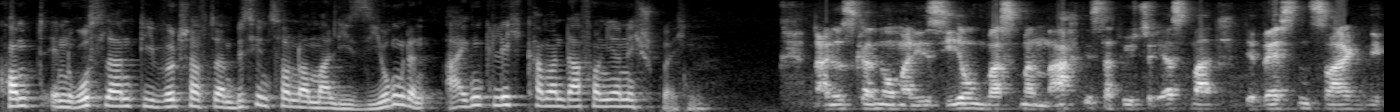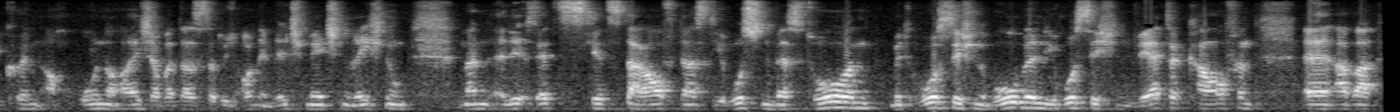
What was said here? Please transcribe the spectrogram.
kommt in Russland die Wirtschaft so ein bisschen zur Normalisierung? Denn eigentlich kann man davon ja nicht sprechen. Nein, das ist keine Normalisierung. Was man macht, ist natürlich zuerst mal der Westen zeigen, wir können auch ohne euch, aber das ist natürlich auch eine Milchmädchenrechnung. Man setzt jetzt darauf, dass die russischen Investoren mit russischen Rubeln die russischen Werte kaufen. Äh, aber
